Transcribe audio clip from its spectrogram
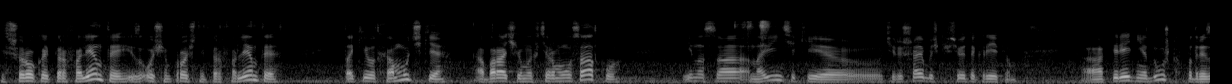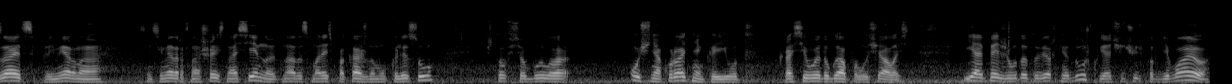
из широкой перфоленты, из очень прочной перфоленты, такие вот хомутики, оборачиваем их в термоусадку и на, на винтике э, через шайбочки все это крепим. А передняя дужка подрезается примерно сантиметров на 6 на 7, но это надо смотреть по каждому колесу, чтобы все было очень аккуратненько и вот красивая дуга получалась. И опять же вот эту верхнюю дужку я чуть-чуть подгибаю,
